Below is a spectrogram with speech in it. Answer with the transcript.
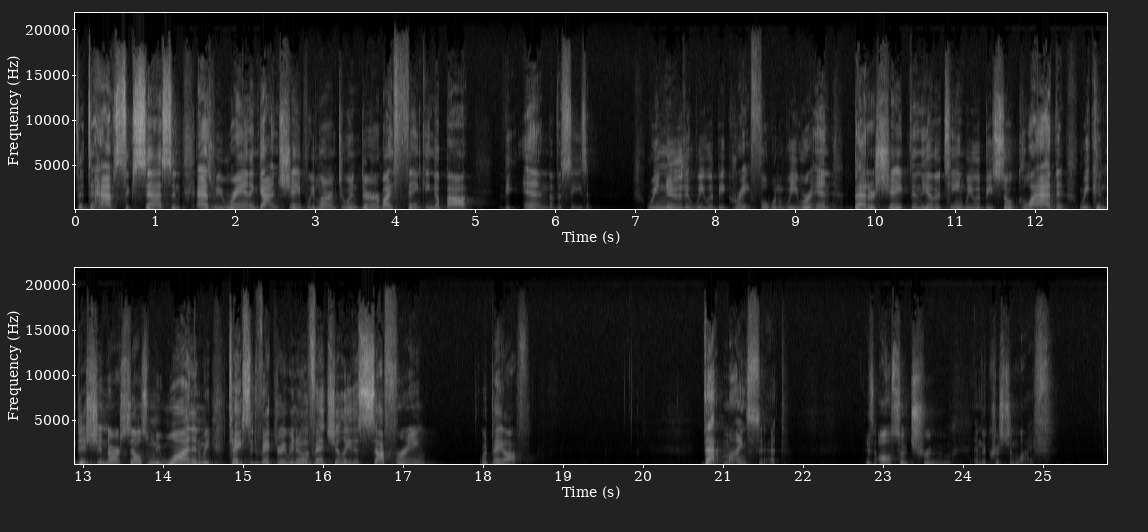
to, to have success. And as we ran and got in shape, we learned to endure by thinking about the end of the season. We knew that we would be grateful when we were in better shape than the other team. We would be so glad that we conditioned ourselves when we won and we tasted victory. We knew eventually the suffering would pay off. That mindset is also true in the Christian life.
